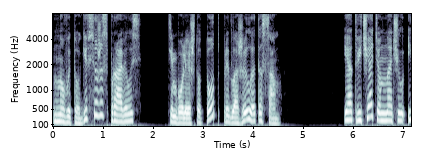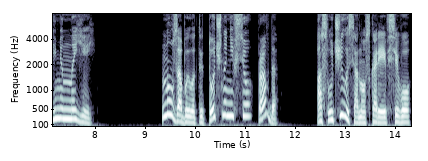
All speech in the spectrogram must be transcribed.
Но в итоге все же справилась. Тем более, что тот предложил это сам. И отвечать он начал именно ей. «Ну, забыла ты точно не все, правда? А случилось оно, скорее всего,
